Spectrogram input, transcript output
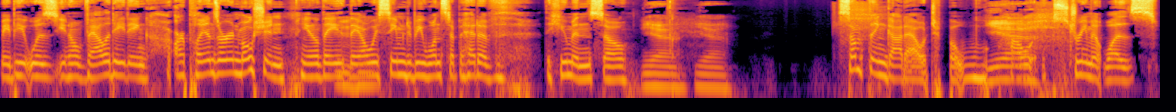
maybe it was, you know, validating our plans are in motion. You know, they, they Mhm. always seem to be one step ahead of the humans. So Yeah, yeah. something got out, but Yeah. how extreme it was,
